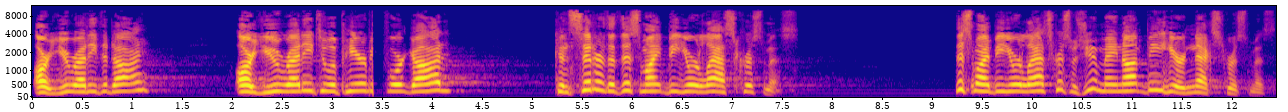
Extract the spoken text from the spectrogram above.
Are you ready to die? Are you ready to appear before God? Consider that this might be your last Christmas. This might be your last Christmas. You may not be here next Christmas.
